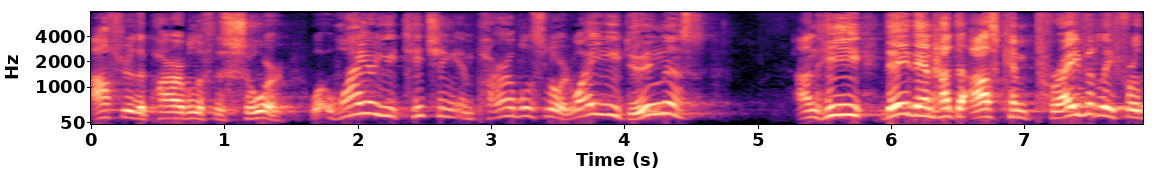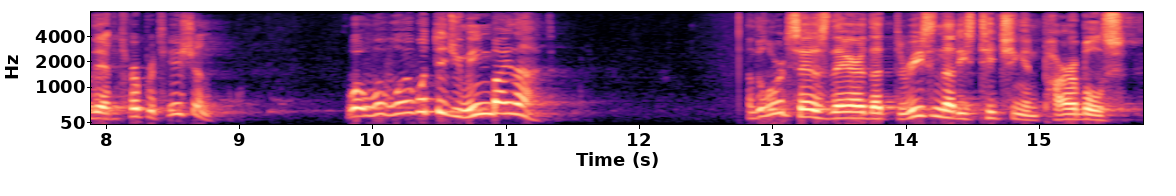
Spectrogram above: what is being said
After the parable of the sower, why are you teaching in parables, Lord? Why are you doing this? And he, they then had to ask him privately for the interpretation. What, what, what did you mean by that? And the Lord says there that the reason that he's teaching in parables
